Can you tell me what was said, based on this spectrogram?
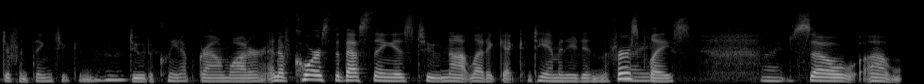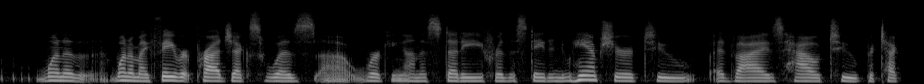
different things you can Mhm. do to clean up groundwater. And of course, the best thing is to not let it get contaminated in the first Right. place. Right. So um, one of the, one of my favorite projects was uh, working on a study for the state of New Hampshire to advise how to protect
